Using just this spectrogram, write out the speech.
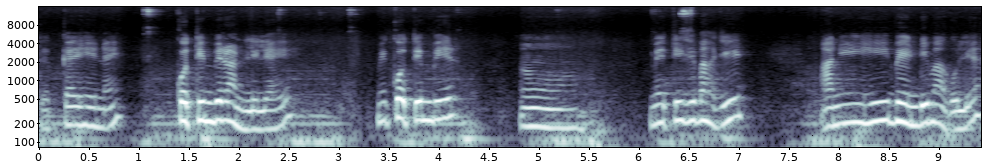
त्यात काही हे नाही. कोथिंबीर आणलेली आहे. मी कोथिंबीर मेथीची भाजी आणि ही भेंडी मागवली आहे.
